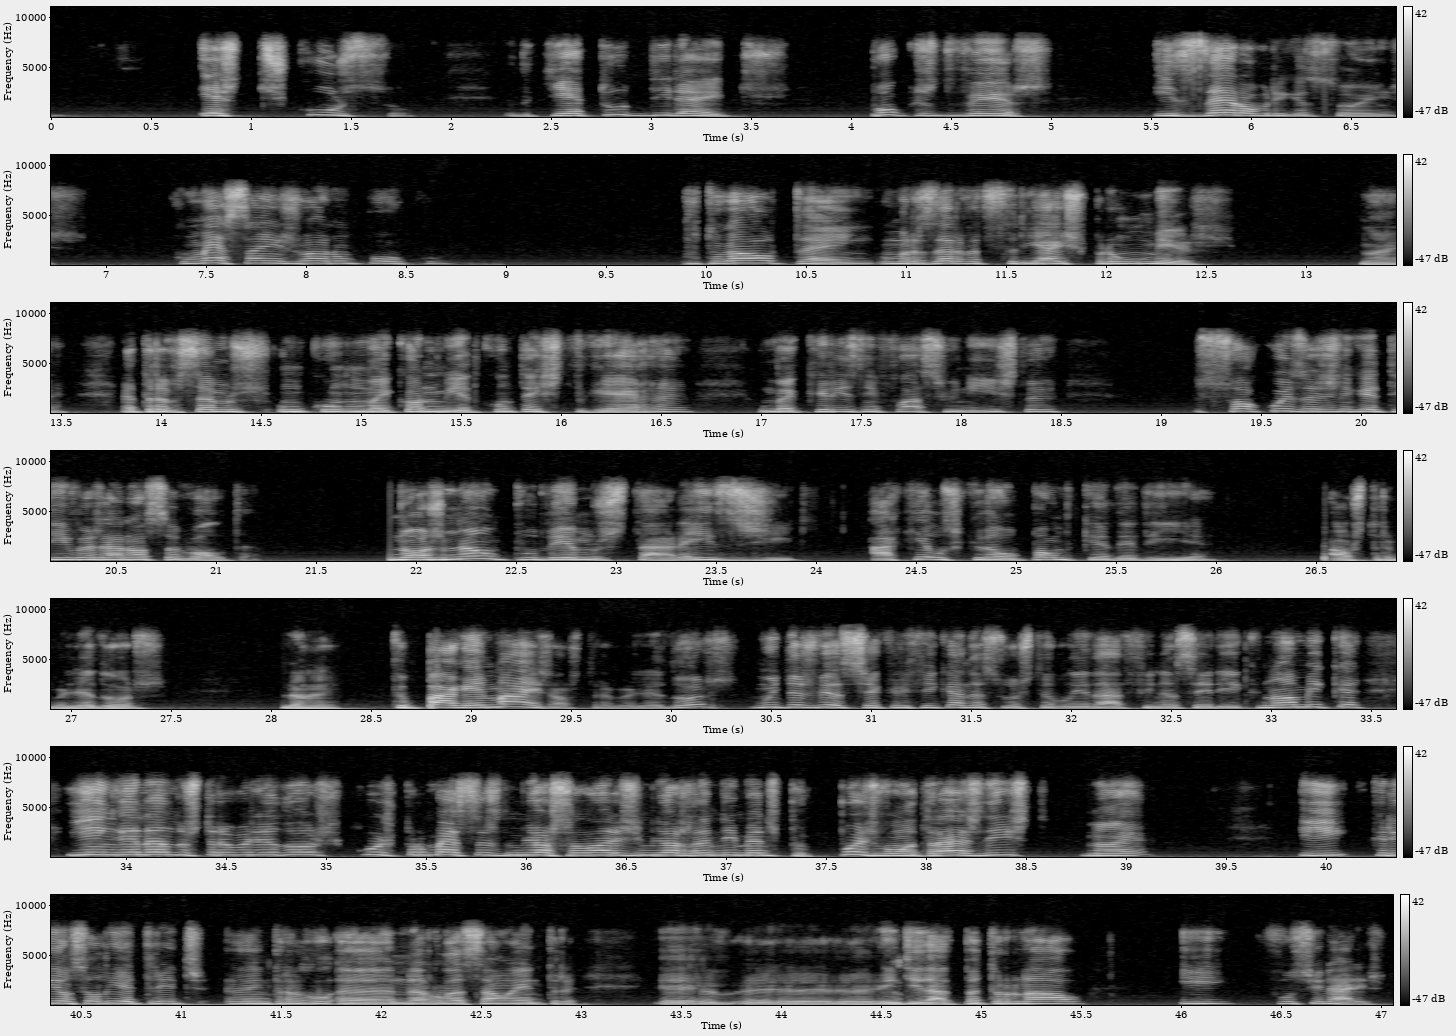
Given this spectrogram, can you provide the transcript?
este discurso de que é tudo direitos, poucos deveres e zero obrigações começa a enjoar um pouco Portugal tem uma reserva de cereais para um mês. Não é? Atravessamos um, uma economia de contexto de guerra, uma crise inflacionista, só coisas negativas à nossa volta. Nós não podemos estar a exigir àqueles que dão o pão de cada dia aos trabalhadores, não é? Que paguem mais aos trabalhadores, muitas vezes sacrificando a sua estabilidade financeira e económica e enganando os trabalhadores com as promessas de melhores salários e melhores rendimentos, porque depois vão atrás disto, não é? E criam-se ali atritos eh, entre, uh, na relação entre uh, entidade patronal e funcionários.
